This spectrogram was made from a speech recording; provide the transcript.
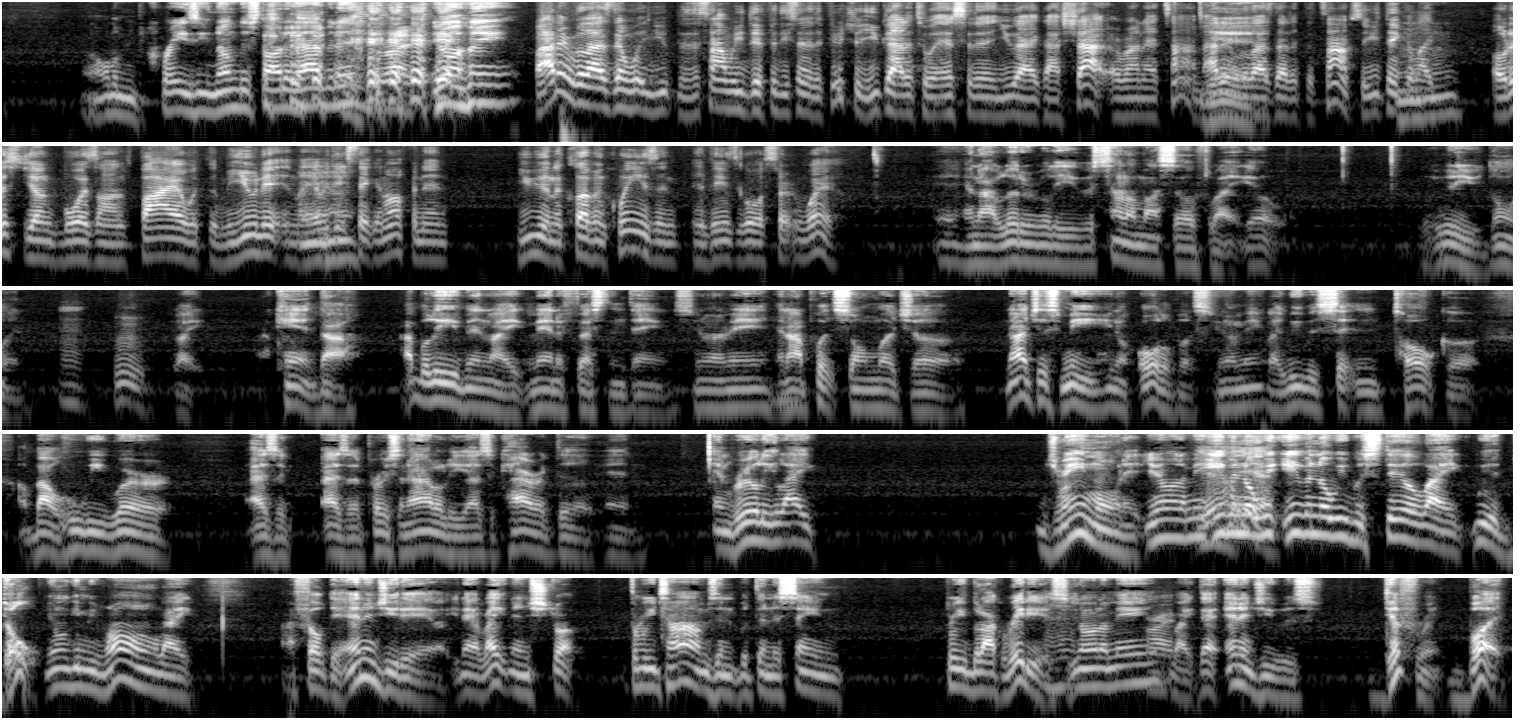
all them crazy numbers started happening. Right. You know what I mean? But I didn't realize that when you the time when you did 50 Cent in the future, you got into an incident and you had got shot around that time. I didn't realize that at the time. So you thinking like, Mhm. oh, this young boy's on fire with the unit and like everything's Mm-hmm. taking off, and then you in a club in Queens and, and things go a certain way. And I literally was telling myself, like, yo, what are you doing? Mm. Like, I can't die. I believe in like manifesting things, you know what I mean? And I put so much, uh, not just me, you know, all of us, you know what I mean? Like we would sit and talk uh, about who we were as a as a personality, as a character, and and really like dream on it. You know what I mean? Yeah, even though yeah. we even though we was still like we were dope. You don't get me wrong. Like I felt the energy there. That lightning struck three times in within the same three block radius. You know what I mean? Right. Like that energy was different, but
